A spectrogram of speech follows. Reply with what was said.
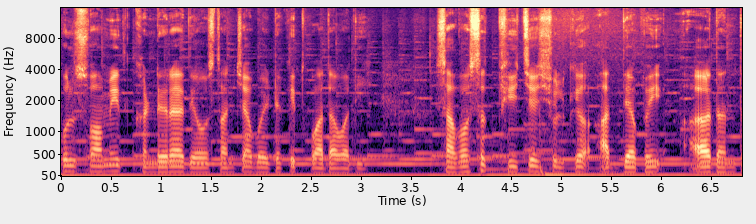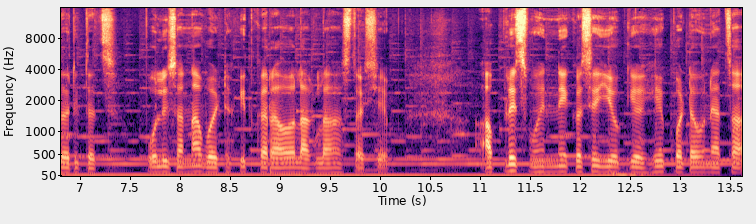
कुलस्वामी खंडेराय देवस्थानच्या बैठकीत वादावादी. सभासद फीचे शुल्क अद्यापही अधंतरितच. पोलिसांना बैठकीत करावा लागला हस्तक्षेप. आपलेच म्हणणे कसे योग्य हे पटवण्याचा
